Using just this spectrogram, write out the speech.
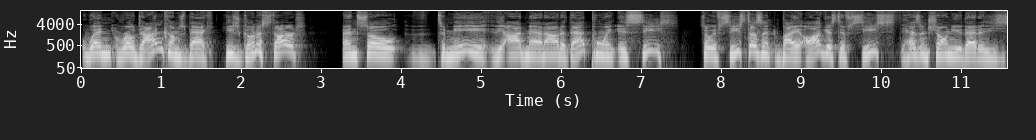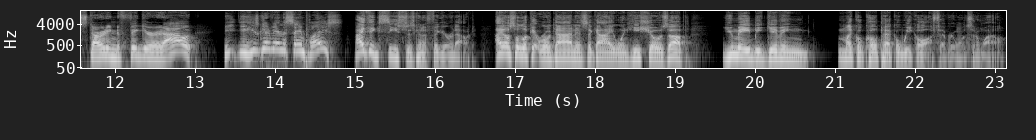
when Rodon comes back, he's going to start. And so, to me, the odd man out at that point is Cease. So if Cease doesn't by August, if Cease hasn't shown you that he's starting to figure it out, he, he's going to be in the same place. I think Cease is going to figure it out. I also look at Rodon as a guy when he shows up, you may be giving Michael Kopech a week off every once in a while.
